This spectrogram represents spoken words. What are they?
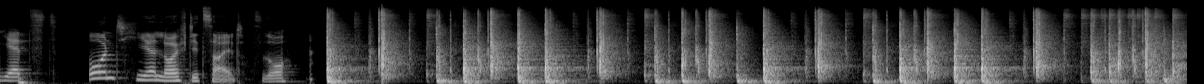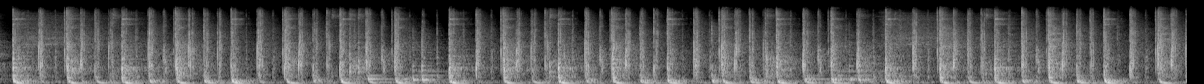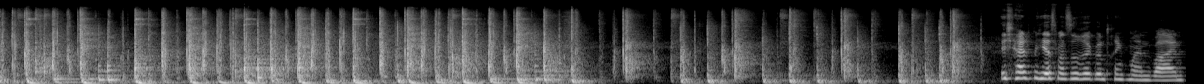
Jetzt. Und hier läuft die Zeit. So. Halte mich erstmal zurück und trinke meinen Wein.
